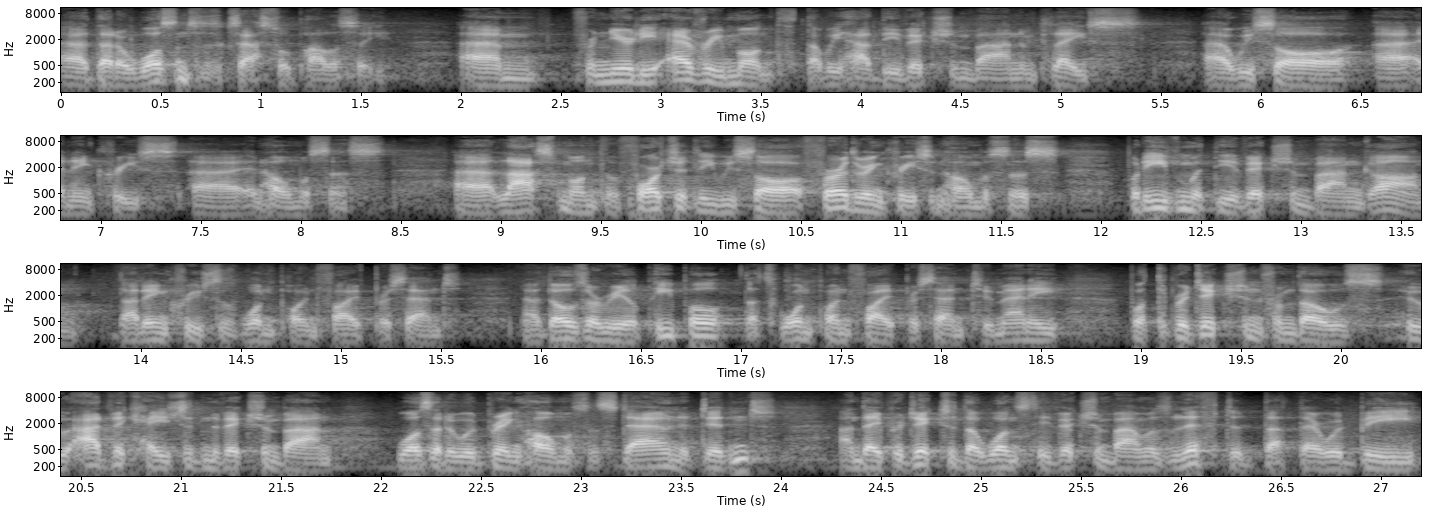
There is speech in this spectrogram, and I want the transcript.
uh, that it wasn't a successful policy. Um, for nearly every month that we had the eviction ban in place, uh, we saw uh, an increase uh, in homelessness. Uh, last month, unfortunately, we saw a further increase in homelessness, but even with the eviction ban gone, that increase was 1.5%. Now, those are real people, that's 1.5% too many, but the prediction from those who advocated an eviction ban was that it would bring homelessness down. It didn't. And they predicted that once the eviction ban was lifted, that there would be,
